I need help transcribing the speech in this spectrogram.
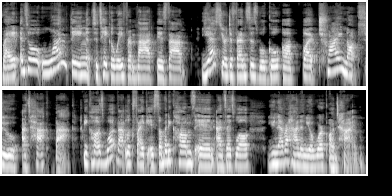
Right. And so one thing to take away from that is that yes, your defenses will go up, but try not to attack back because what that looks like is somebody comes in and says, well, you never hand in your work on time.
